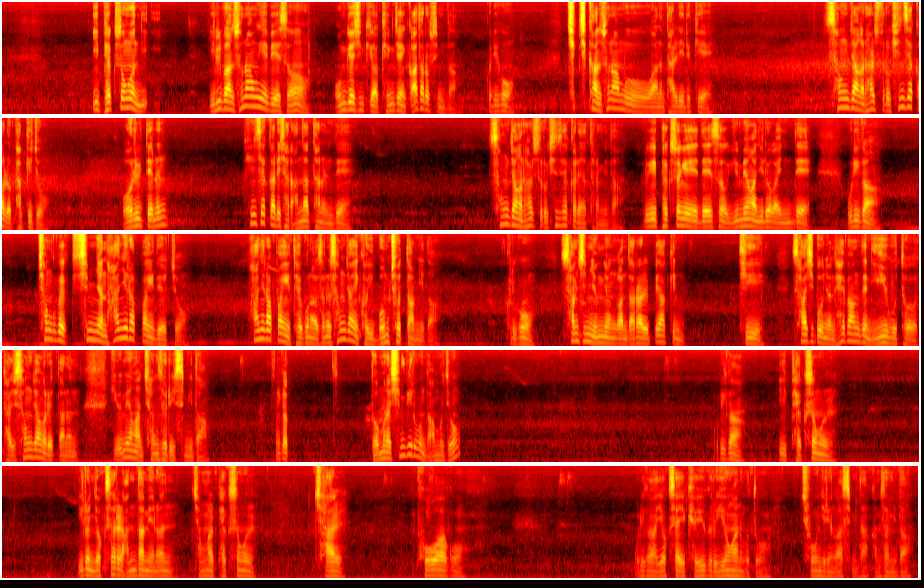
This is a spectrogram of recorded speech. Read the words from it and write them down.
이 백송은 이- 일반 소나무에 비해서 옮겨 심기가 굉장히 까다롭습니다. 그리고 칙칙한 소나무와는 달리 이렇게 성장을 할수록 흰 색깔로 바뀌죠. 어릴 때는 흰 색깔이 잘 안 나타나는데 성장을 할수록 흰 색깔이 나타납니다. 그리고 이 백성에 대해서 유명한 일화가 있는데 우리가 1910년 한일합방이 되었죠. 한일합방이 되고 나서는 성장이 거의 멈췄다 합니다. 그리고 36년간 나라를 빼앗긴 뒤 45년 해방된 이후부터 다시 성장을 했다는 유명한 전설이 있습니다. 그러니까 너무나 신비로운 나무죠. 우리가 이 백성을 이런 역사를 안다면은 정말 백성을 잘 보호하고 우리가 역사의 교육으로 이용하는 것도 좋은 일인 것 같습니다. 감사합니다.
